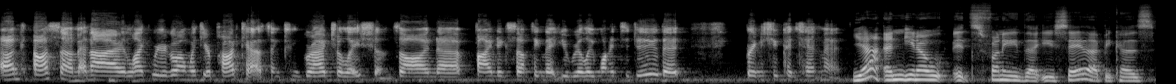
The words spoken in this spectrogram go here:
Awesome. And I like where you're going with your podcast. And congratulations on uh, finding something that you really wanted to do that brings you contentment. Yeah, and you know it's funny that you say that because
